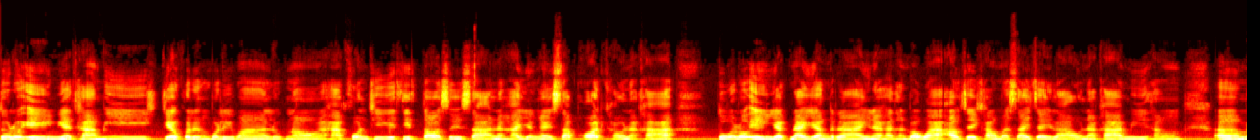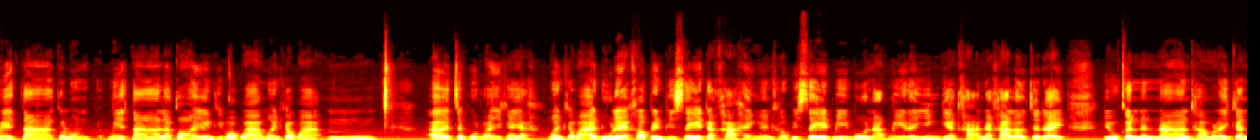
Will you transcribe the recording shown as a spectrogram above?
ตัวเราเองเนี่ยถ้ามีเกี่ยวกับเรื่องบริวารลูกน้องนะคะ คนที่ติดต่อสื่อสารนะคะ ยังไงซัพพอร์ตเขานะคะตัวเราเองอยากได้อย่างไรนะคะ ท่านบอกว่าเอาใจเขามาใส่ใจเรานะคะ มีทั้งเมตตากรุณเมตตาแล้วก็อย่างที่บอกว่าเหมือนกับว่าอืม จะพูดว่ายังไงอะเหมือนกับว่าดูแลเขาเป็นพิเศษอะค่ะ ให้เงินเขาพิเศษ มีโบนัส มีอะไรอย่างเงี้ยค่ะนะคะ เราจะได้อยู่กันนานๆทำอะไรกัน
